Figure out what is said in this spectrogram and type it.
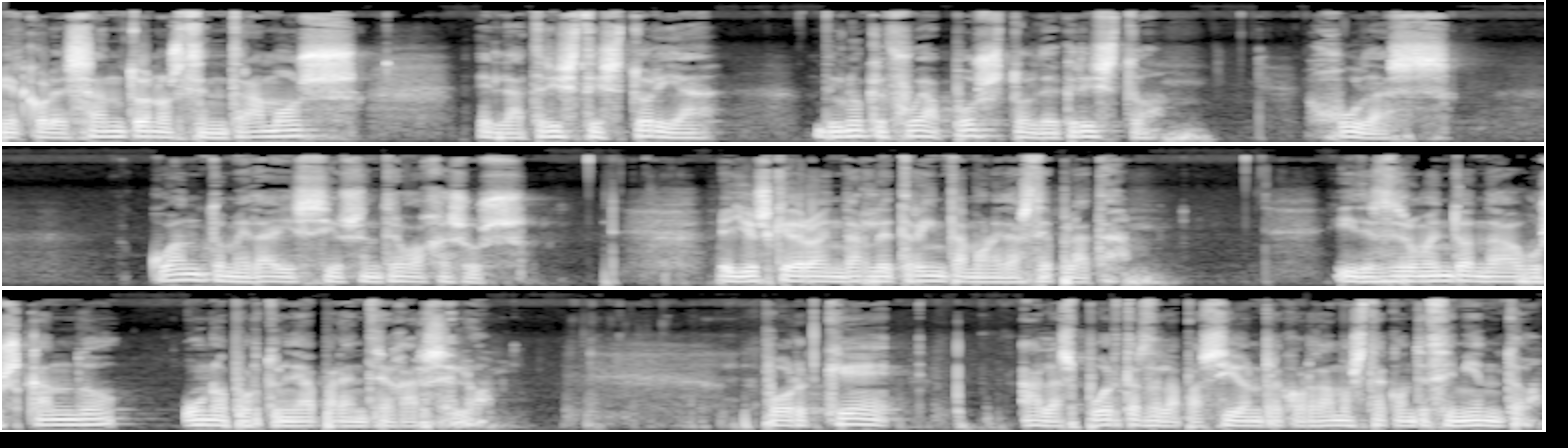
Miércoles santo nos centramos en la triste historia de uno que fue apóstol de Cristo, Judas. ¿Cuánto me dais si os entrego a Jesús? Ellos quedaron en darle 30 monedas de plata y desde ese momento andaba buscando una oportunidad para entregárselo. ¿Por qué a las puertas de la pasión recordamos este acontecimiento?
